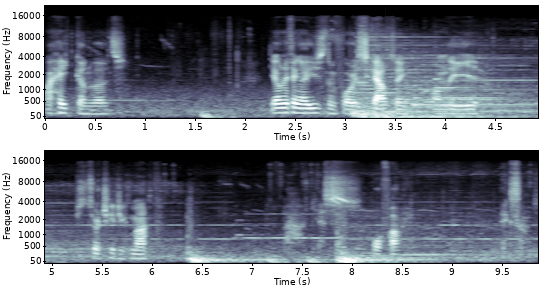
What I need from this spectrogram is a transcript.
I hate gunboats. The only thing I use them for is scouting on the strategic map. Ah, yes, more farming. Excellent.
